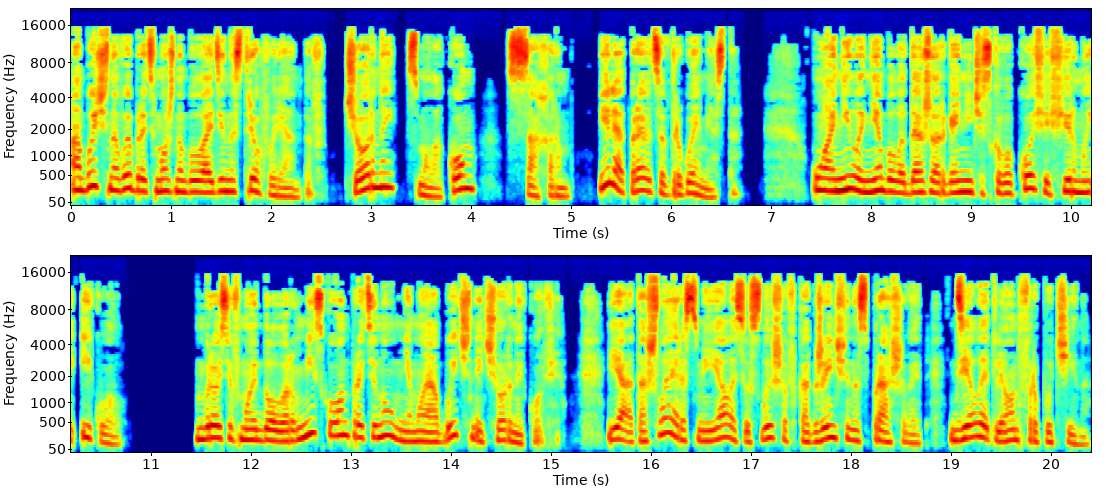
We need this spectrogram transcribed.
Обычно выбрать можно было один из трех вариантов черный, с молоком, с сахаром, или отправиться в другое место. У Анила не было даже органического кофе фирмы Equal. Бросив мой доллар в миску, он протянул мне мой обычный черный кофе. Я отошла и рассмеялась, услышав, как женщина спрашивает, делает ли он фрапучино.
